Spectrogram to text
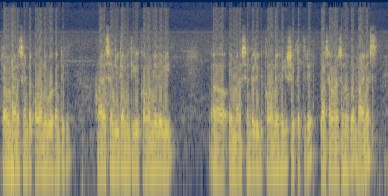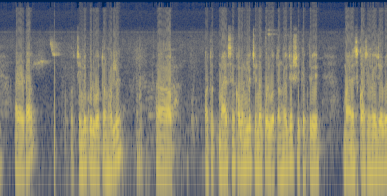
তো আমি মাইনাস সাইনটা কমন নিব এখান থেকে। মাইনাস সাইন যদি আমি দিকে কমন নিয়ে ফেলি এই মাইনাস সাইনটা যদি কমন নিয়ে ফেলি, সেক্ষেত্রে প্লাস এ মাইনাসে হবে মাইনাস আর এটা চিহ্ন পরিবর্তন হলে অর্থাৎ মাইনাস সাইন কমন নিলে চিহ্ন পরিবর্তন হয়ে যায়, সেক্ষেত্রে মাইনাস কসে হয়ে যাবে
